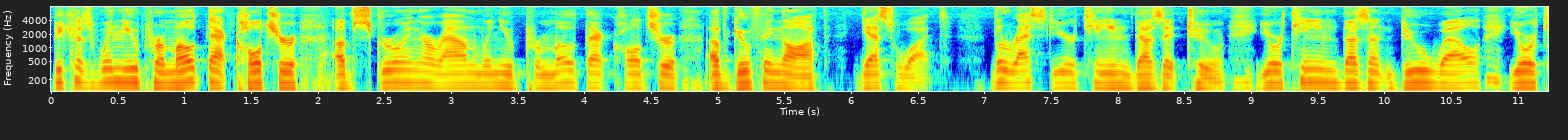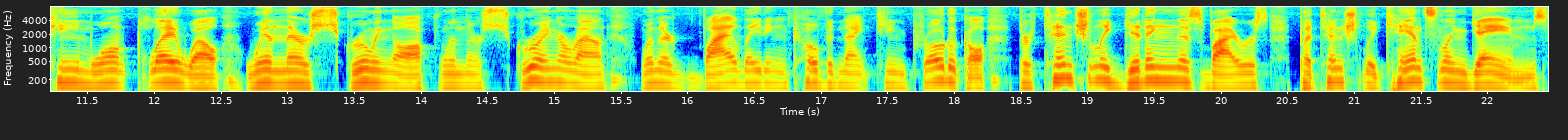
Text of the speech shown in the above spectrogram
Because when you promote that culture of screwing around, when you promote that culture of goofing off, guess what? The rest of your team does it too. Your team doesn't do well. Your team won't play well when they're screwing off, when they're screwing around, when they're violating COVID 19 protocol, potentially getting this virus, potentially canceling games,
